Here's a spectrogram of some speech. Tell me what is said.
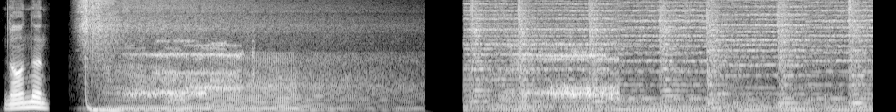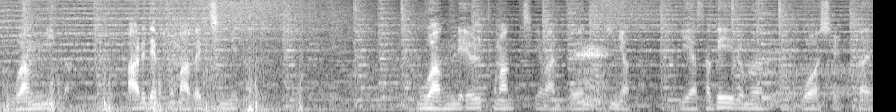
너는 우왕리가 빠르게 도망을 칩니다. 우왕리를 도망치게 만든 기녀, 이 녀석의 이름은 무엇일까요?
